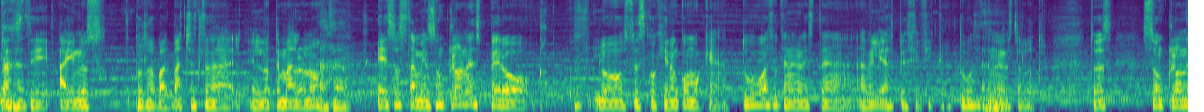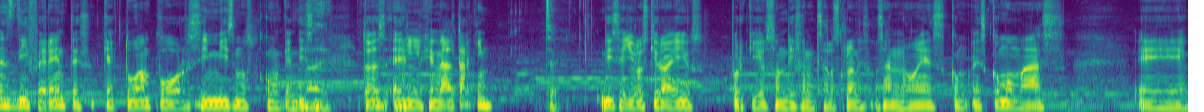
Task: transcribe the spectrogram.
Este, hay unos, pues los Bad Batch, el, el lote malo, ¿no? Ajá. Esos también son clones, pero los escogieron como que ah, tú vas a tener esta habilidad específica, tú vas a tener Ajá. esto, lo otro. Entonces, son clones diferentes que actúan por sí mismos, como quien dice. Vale. Entonces, el general Tarkin Sí. dice, yo los quiero a ellos, porque ellos son diferentes a los clones. O sea, no es como, es como más... eh,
